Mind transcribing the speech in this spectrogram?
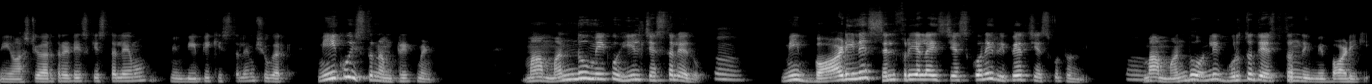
మీ ఆస్టియోఆర్థరైటిస్కి ఇస్తలేము మీ బీపీకి ఇస్తలేము షుగర్కి. మీకు ఇస్తున్నాం ట్రీట్మెంట్. మా మందు మీకు హీల్ చేస్తలేదు. మీ బాడీనే సెల్ఫ్ రియలైజ్ చేసుకొని రిపేర్ చేసుకుంటుంది. మా మందు ఓన్లీ గుర్తు తెస్తుంది మీ బాడీకి.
